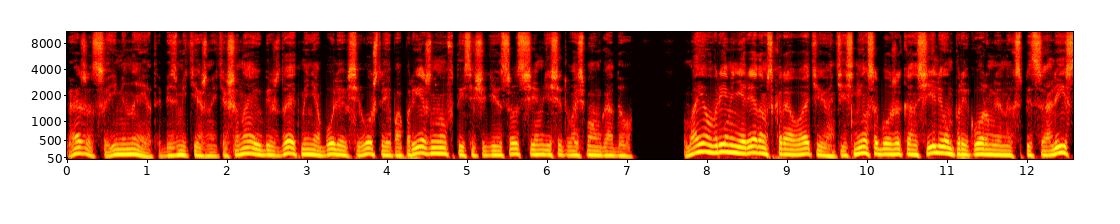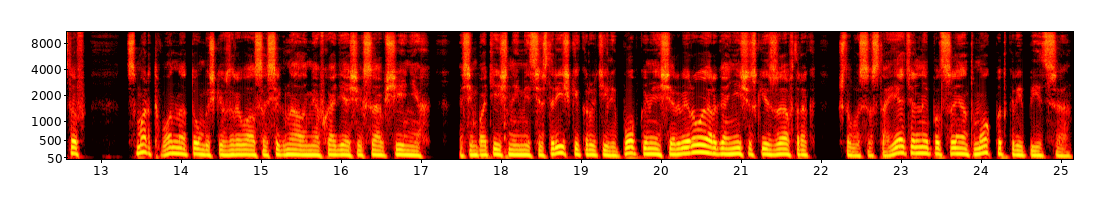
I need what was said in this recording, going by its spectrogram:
Кажется, именно эта безмятежная тишина и убеждает меня более всего, что я по-прежнему в 1978 году. В моем времени рядом с кроватью теснился бы уже консилиум прикормленных специалистов, смартфон на тумбочке взрывался сигналами о входящих сообщениях, а симпатичные медсестрички крутили попками, сервируя органический завтрак — чтобы состоятельный пациент мог подкрепиться.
